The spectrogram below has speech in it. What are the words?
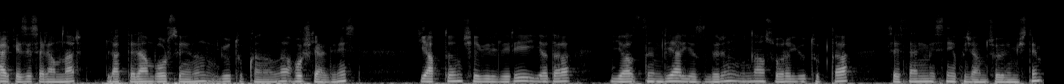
Herkese selamlar. Latte'den Borsaya'nın YouTube kanalına hoş geldiniz. Yaptığım çevirileri ya da yazdığım diğer yazıların bundan sonra YouTube'da seslenmesini yapacağımı söylemiştim.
